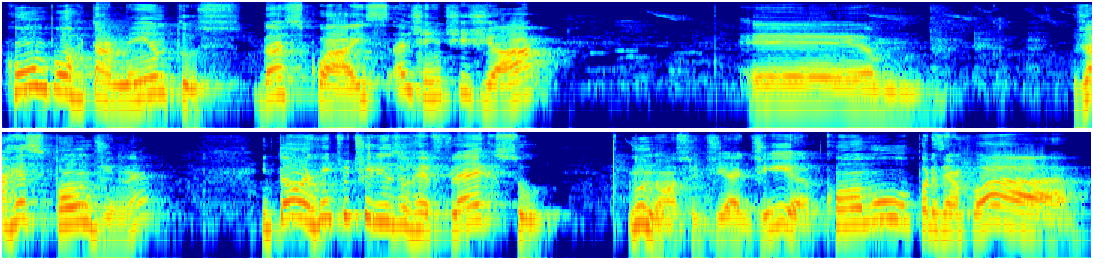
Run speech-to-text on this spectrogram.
comportamentos das quais a gente já é, já responde, né? Então a gente utiliza o reflexo no nosso dia a dia como, por exemplo, ah,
